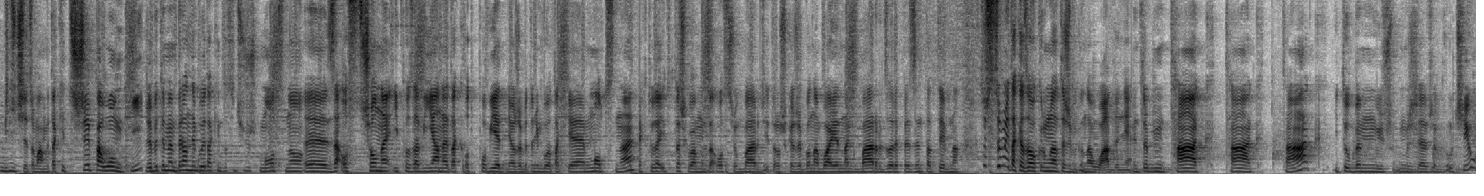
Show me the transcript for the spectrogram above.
widzicie co mamy, takie trzy pałąki, żeby te membrany były takie dosyć już mocno e, zaostrzone i pozawijane tak odpowiednio, żeby to nie było takie mocne. Jak tutaj to też chyba bym zaostrzył bardziej troszkę, żeby ona była jednak bardzo reprezentatywna. Chociaż w sumie taka zaokrąglona też wygląda ładnie. Więc robimy tak, tak, tak i tu bym już myślę, że wrócił.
